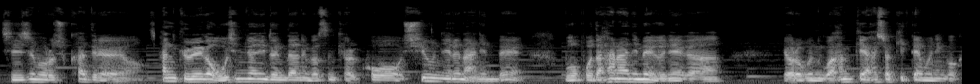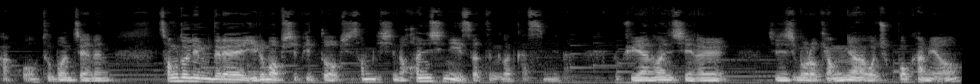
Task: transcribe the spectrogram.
진심으로 축하드려요. 한 교회가 50년이 된다는 것은 결코 쉬운 일은 아닌데 무엇보다 하나님의 은혜가 여러분과 함께 하셨기 때문인 것 같고 두 번째는 성도님들의 이름 없이 빛도 없이 섬기시는 헌신이 있었던 것 같습니다. 그 귀한 헌신을 진심으로 격려하고 축복하며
